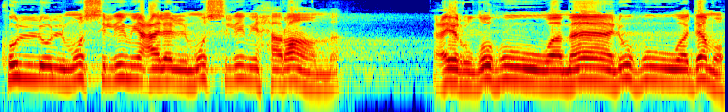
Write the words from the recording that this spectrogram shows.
كل المسلم على المسلم حرام عرضه وماله ودمه.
